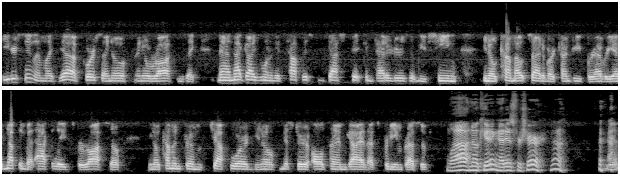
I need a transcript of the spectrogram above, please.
Pederson?" I'm like, "Yeah, of course I know. I know Ross." He's like, man, that guy's one of the toughest, best fit competitors that we've seen, you know, come outside of our country forever. He had nothing but accolades for Ross. So, you know, coming from Jeff Ward, you know, Mr. All Time guy, that's pretty impressive. Wow, no kidding. That is for sure. Yeah.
